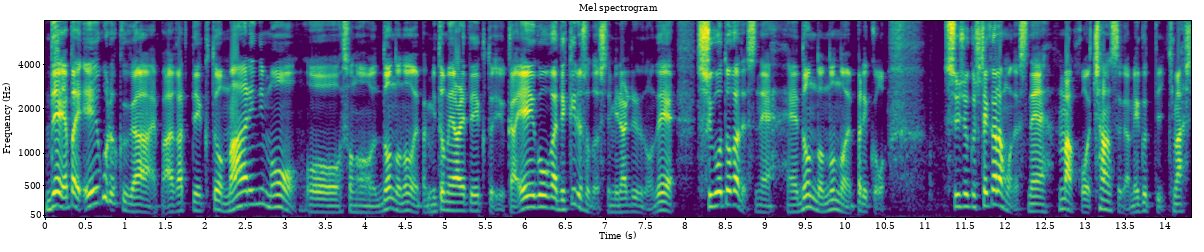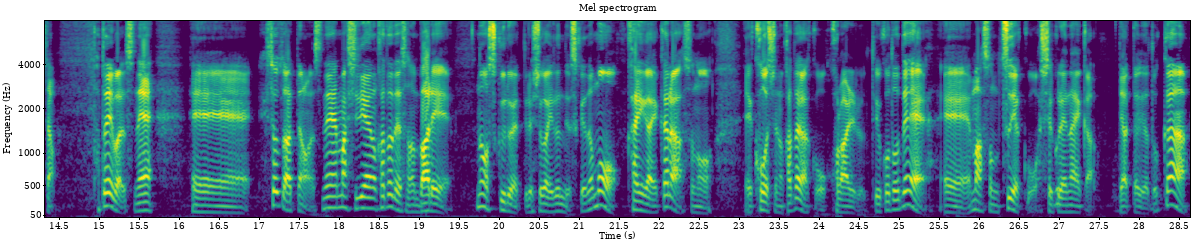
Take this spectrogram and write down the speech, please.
で、やっぱり英語力がやっぱ上がっていくと、周りにも、その、どんどんどんどんやっぱ認められていくというか、英語ができる人として見られるので、仕事がですね、えどんどんどんどんやっぱりこう、就職してからもですね、まあこうチャンスが巡っていきました。例えばですね、えー、一つあったのはですね、まあ知り合いの方でそのバレエのスクールをやってる人がいるんですけども、海外からその、えー、講師の方がこう来られるということで、えー、まあその通訳をしてくれないかであったりだとか、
